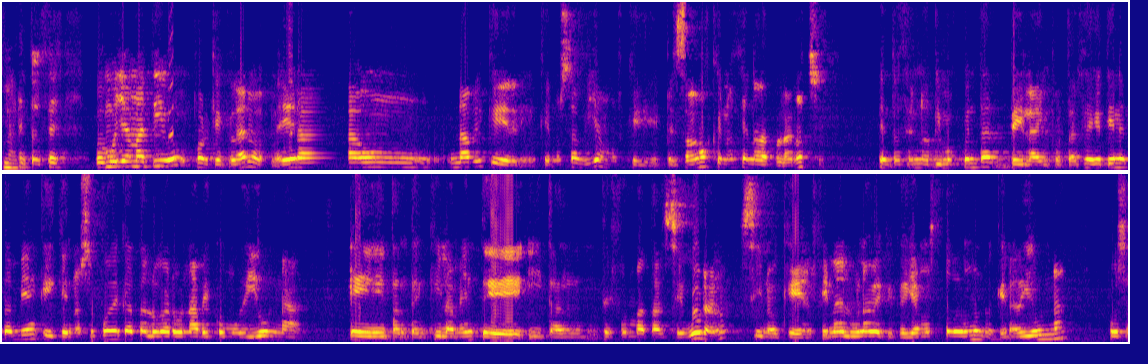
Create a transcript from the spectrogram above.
Entonces fue muy llamativo porque, claro, era un, ave que, no sabíamos, que pensábamos que no hacía nada por la noche. Entonces nos dimos cuenta de la importancia que tiene también que, que no se puede catalogar un ave como diurna eh, tan tranquilamente y tan de forma tan segura, ¿no? sino que al final una ave que creíamos todo el mundo que era diurna, pues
